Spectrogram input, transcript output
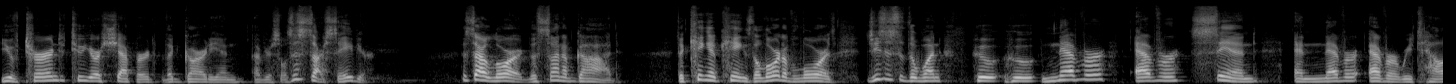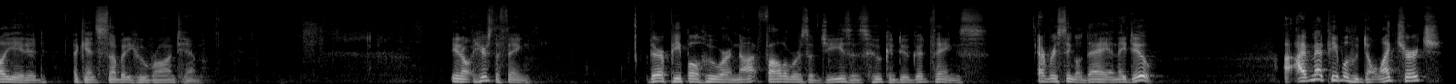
you've turned to your shepherd, the guardian of your souls. This is our Savior. This is our Lord, the Son of God, the King of Kings, the Lord of Lords. Jesus is the one who, who never, ever sinned and never, ever retaliated against somebody who wronged him. You know, here's the thing there are people who are not followers of Jesus who can do good things every single day, and they do. I've met people who don't like church,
